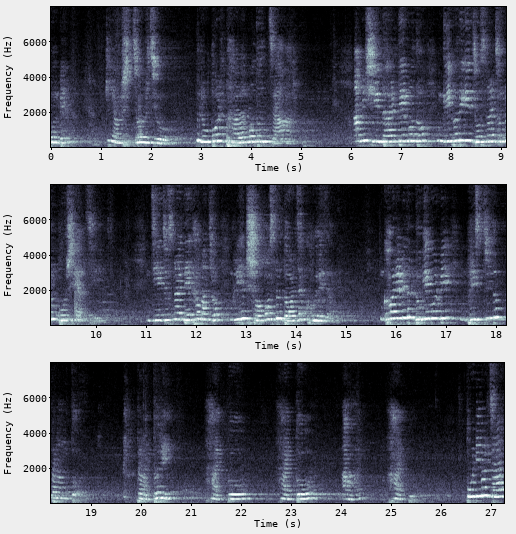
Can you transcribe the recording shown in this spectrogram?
বলবেন, কি আশ্চর্য, রূপর থালার মতো চাঁদ আমি সিদ্ধার্থের মতো গৃহ থেকে জ্যোৎস্নার জন্য বসে আছি। যে জ্যোৎস্না দেখা মাত্র গৃহের সমস্ত দরজা খুলে যাবে। ঘরের ভেতর ঢুকে পড়বে বিস্তৃত প্রান্তর। প্রান্তরে হাঁটবো হাঁটবো, আর পূর্ণিমার চাঁদ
